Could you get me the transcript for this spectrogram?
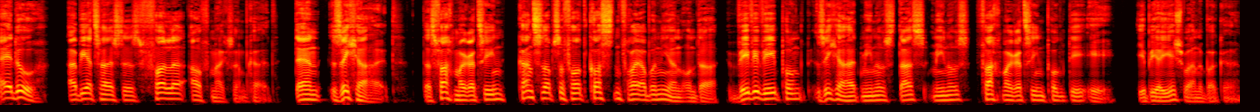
Hey du, ab jetzt heißt es volle Aufmerksamkeit. Denn Sicherheit, das Fachmagazin, kannst du ab sofort kostenfrei abonnieren unter www.sicherheit-das-fachmagazin.de. Ihr B.A.J. Schwanebacke.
